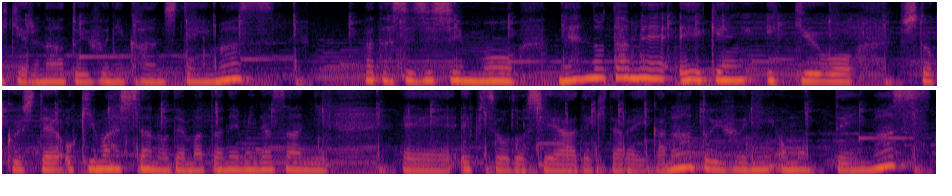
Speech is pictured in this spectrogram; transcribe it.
いけるなというふうに感じています私自身も念のため英検1級を取得しておきましたのでまたね皆さんに、えー、エピソードシェアできたらいいかなというふうに思っています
